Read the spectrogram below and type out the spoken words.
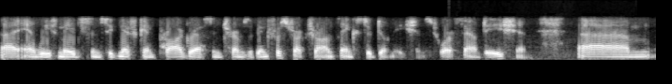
uh, and we've made some significant progress in terms of infrastructure on thanks to donations to our foundation. Um,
